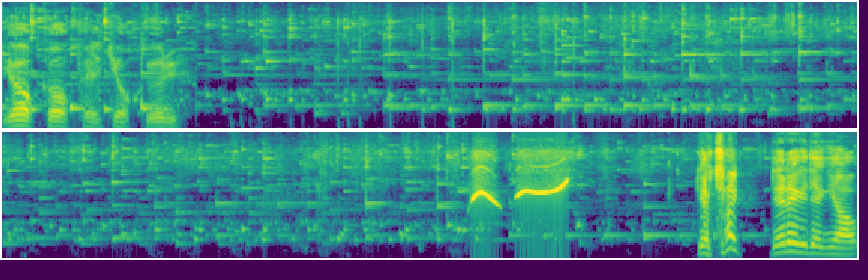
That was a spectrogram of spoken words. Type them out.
Yok yok pelik yok yürü. Geçek. Nereye giden ya?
